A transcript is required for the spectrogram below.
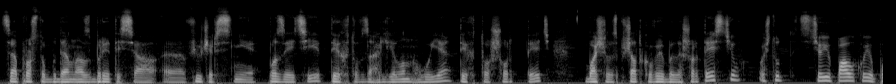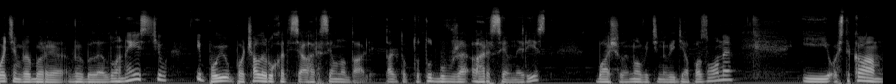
Це просто буде в нас бритися е, фьючерсні позиції, тих, хто взагалі лонгує, тих, хто шортить. Бачили, спочатку вибили шортистів, ось тут з цією палкою, потім вибили, вибили лонгистів і почали рухатися агресивно далі. Так? Тобто тут був вже агресивний ріст, бачили нові цінові діапазони. І ось така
